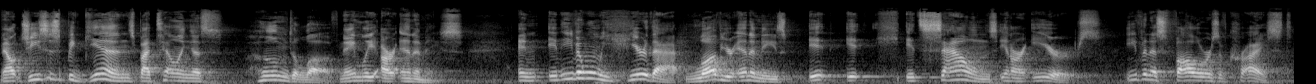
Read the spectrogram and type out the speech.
Now, Jesus begins by telling us whom to love, namely our enemies. And, and even when we hear that, love your enemies, it, it, it sounds in our ears, even as followers of Christ,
